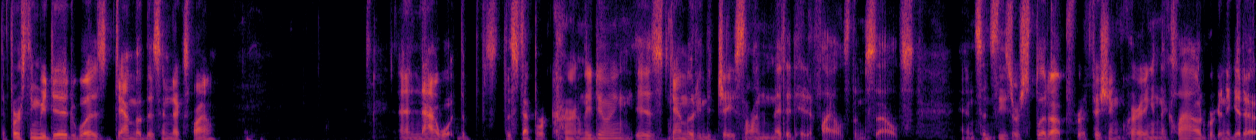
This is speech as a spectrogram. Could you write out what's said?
the first thing we did was download this index file. And now what the, the step we're currently doing is downloading the JSON metadata files themselves. And since these are split up for efficient querying in the cloud, we're going to get a,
